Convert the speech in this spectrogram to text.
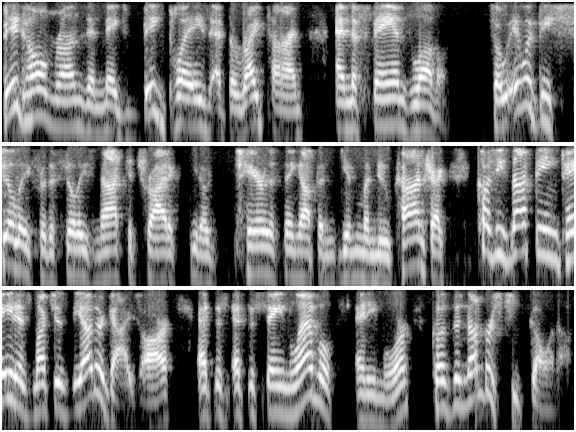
big home runs and makes big plays at the right time, and the fans love him. So it would be silly for the Phillies not to try to, you know, tear the thing up and give him a new contract because he's not being paid as much as the other guys are at this at the same level anymore because the numbers keep going up.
